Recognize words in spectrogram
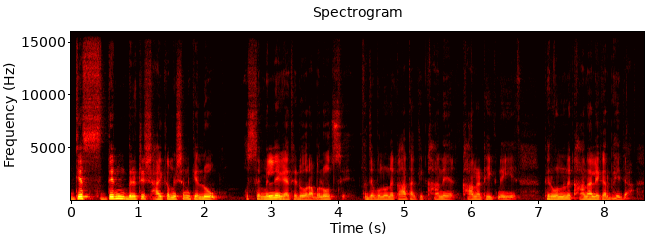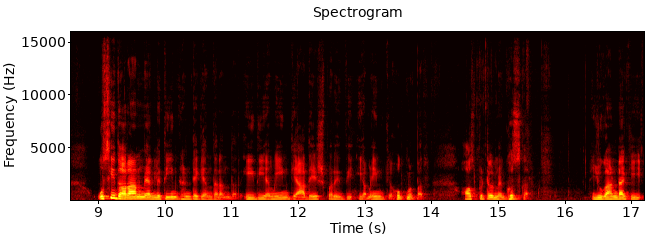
जिस दिन ब्रिटिश हाई कमीशन के लोग उससे मिलने गए थे डोरा बलोच से, जब उन्होंने कहा था कि खाने, खाना ठीक नहीं है, फिर उन्होंने खाना लेकर भेजा। उसी दौरान में अगले तीन घंटे के अंदर अंदर ईदी अमीन के आदेश पर, ईदी अमीन के हुक्म पर हॉस्पिटल में घुसकर युगांडा की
